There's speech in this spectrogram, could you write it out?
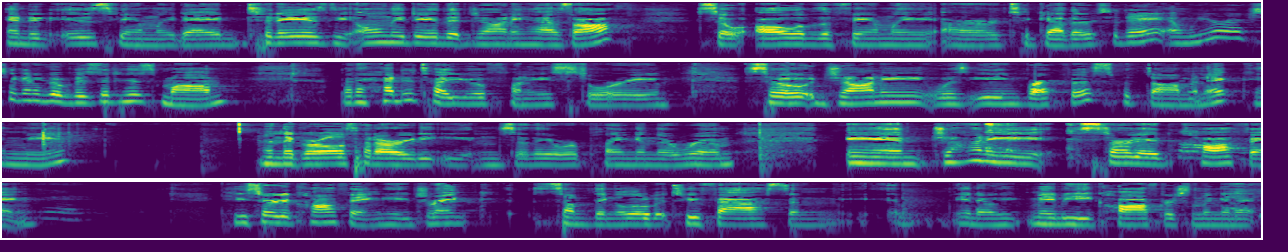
And it is family day. Today is the only day that Johnny has off. So all of the family are together today. And we are actually going to go visit his mom. But I had to tell you a funny story. So Johnny was eating breakfast with Dominic and me and the girls had already eaten, so they were playing in their room. And Johnny started coughing. He started coughing. He drank something a little bit too fast, and you know, maybe he coughed or something, and it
